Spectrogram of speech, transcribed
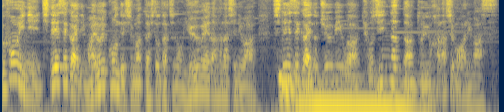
不本意に地底世界に迷い込んでしまった人たちの有名な話には、地底世界の住民は巨人だったという話もあります。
